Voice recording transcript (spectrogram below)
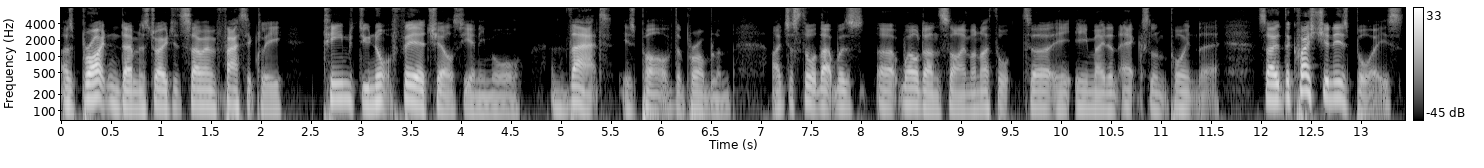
As Brighton demonstrated so emphatically, teams do not fear Chelsea anymore, and that is part of the problem. I just thought that was uh, well done, Simon. I thought uh, he, he, made an excellent point there. So the question is, boys,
